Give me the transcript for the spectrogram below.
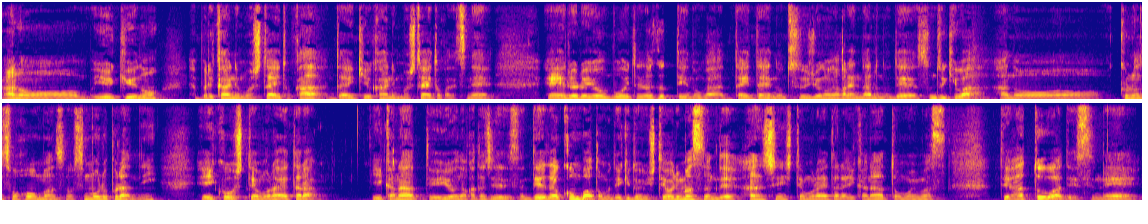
あの有給のやっぱり管理もしたいとか代給管理もしたいとかですね、えー、いろいろ要望いただくっていうのが大体の通常の流れになるのでその時はあのクロノスパフォーマンスのスモールプランに移行してもらえたらいいかなっていうような形でですねデータコンバートもできるようにしておりますので安心してもらえたらいいかなと思います。であとはですね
